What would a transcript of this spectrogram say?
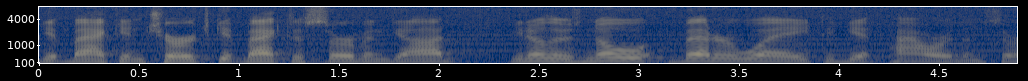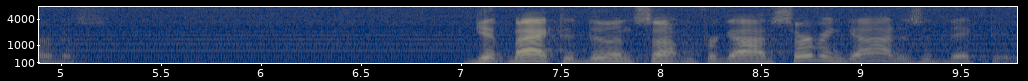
Get back in church. Get back to serving God. You know, there's no better way to get power than service. Get back to doing something for God. Serving God is addictive.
